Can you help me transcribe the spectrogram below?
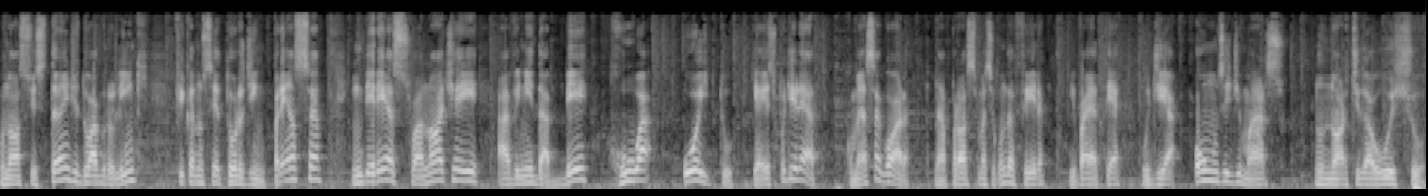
O nosso estande do AgroLink fica no setor de imprensa. Endereço, anote aí, Avenida B, Rua 8. E a Expo Direto começa agora, na próxima segunda-feira, e vai até o dia 11 de março, no Norte Gaúcho.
